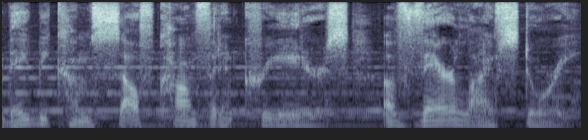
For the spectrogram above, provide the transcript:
they become self confident creators of their life story.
